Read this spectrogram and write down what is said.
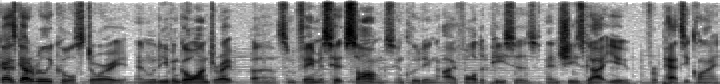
Guy's got a really cool story and would even go on to write uh, some famous hit songs, including I Fall to Pieces and She's Got You for Patsy Cline.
